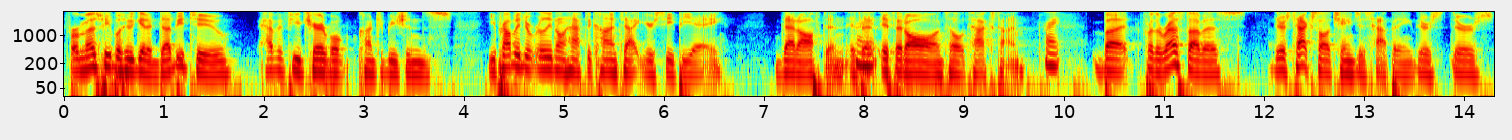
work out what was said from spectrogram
for most people who get a W two, have a few charitable contributions, you probably don't, really don't have to contact your CPA that often, if, right. if at all, until tax time. Right. But for the rest of us, there's tax law changes happening. There's there's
